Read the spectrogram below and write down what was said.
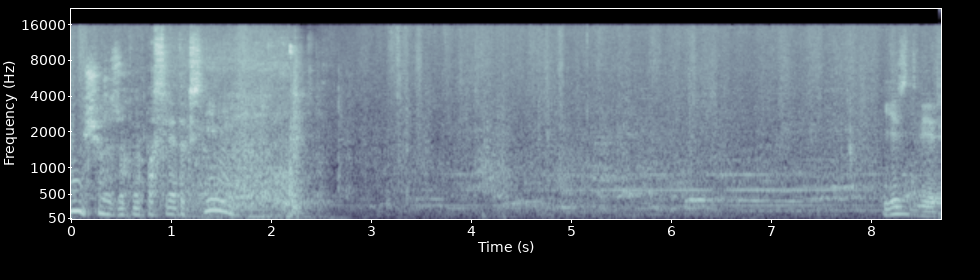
Ну, еще разок напоследок снимем. Есть дверь.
